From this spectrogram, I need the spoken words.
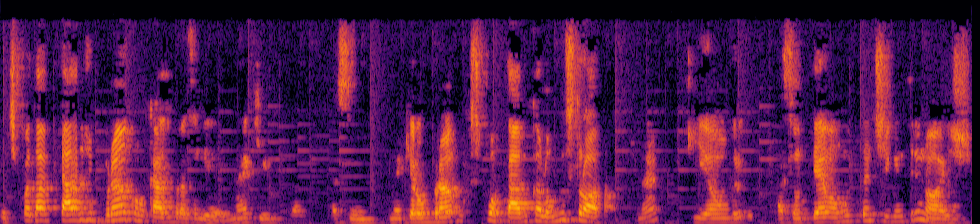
um tipo adaptado de branco no caso brasileiro, né? Que assim, né? que era o branco que exportava o calor dos trópicos, né? Que é um assim um tema muito antigo entre nós.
